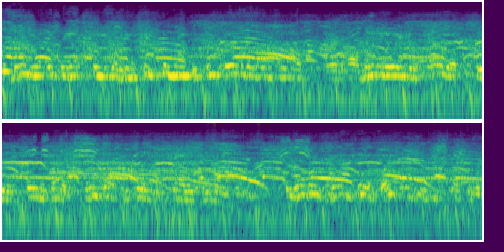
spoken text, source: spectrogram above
Remaining at the and the lead to two thirds of the lead now. And are moving away from to turn the color. They the third The Canada to lead. The are one, two, and both hands will be stuck to the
